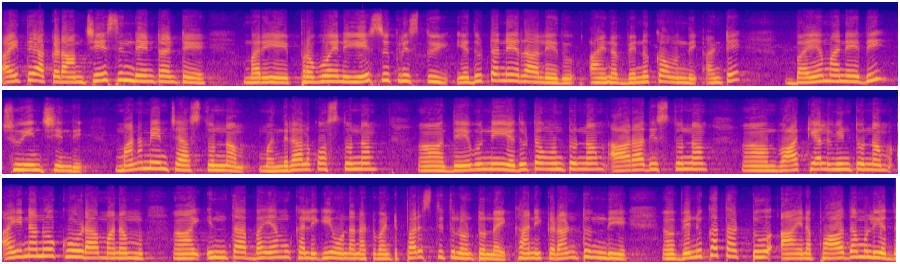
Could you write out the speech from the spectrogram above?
అయితే అక్కడ ఆమె చేసింది ఏంటంటే మరి ప్రభు అయిన యేసుక్రీస్తు ఎదుటనే రాలేదు ఆయన వెనుక ఉంది. అంటే భయం అనేది చూయించింది. మనం ఏం చేస్తున్నాం? మందిరాలకు వస్తున్నాం. దేవుణ్ణి ఎదుట ఉంటున్నాం ఆరాధిస్తున్నాం వాక్యాలు వింటున్నాం. అయినను కూడా మనం ఇంత భయం కలిగి ఉండనటువంటి పరిస్థితులు ఉంటున్నాయి. కానీ ఇక్కడ అంటుంది వెనుక తట్టు ఆయన పాదములు యొద్ద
